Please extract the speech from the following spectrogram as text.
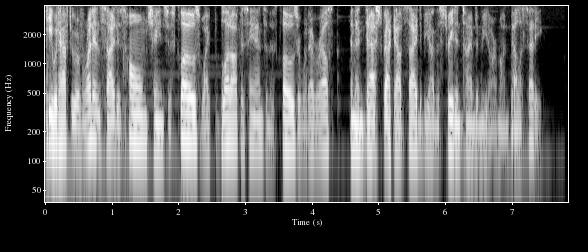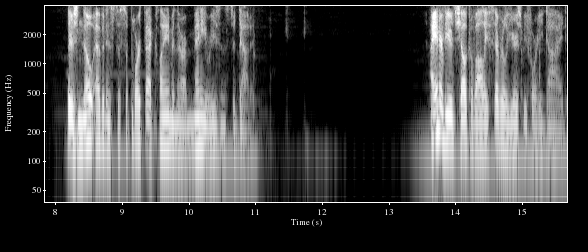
he would have to have run inside his home, changed his clothes, wiped the blood off his hands and his clothes or whatever else, and then dashed back outside to be on the street in time to meet Armand Pelissetti. There's no evidence to support that claim, and there are many reasons to doubt it. I interviewed Kjell several years before he died,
